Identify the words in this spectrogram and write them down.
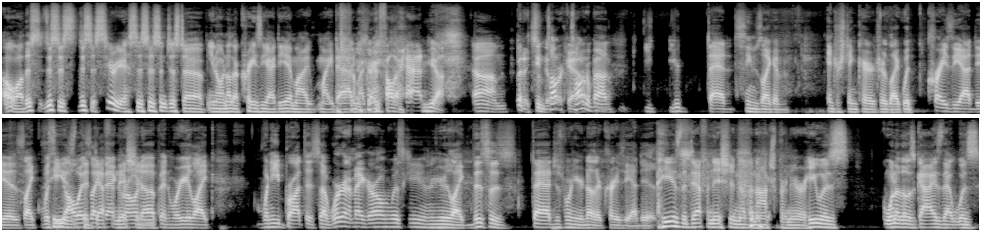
Oh, well, this this is this is serious. This isn't just a you know another crazy idea my my dad and my grandfather had. Yeah. Um, but it So seemed to talk, work talk out. about y- your dad seems like an interesting character, like with crazy ideas. Like was he, He always the like that growing up? And were you like when he brought this up, we're gonna make our own whiskey, and you're like, this is dad, just one of your another crazy ideas. he is the definition of an entrepreneur. He was one of those guys that was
